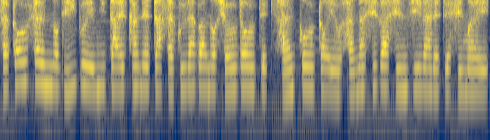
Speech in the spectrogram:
佐藤さんの DV に耐えかねた桜庭の衝動的犯行という話が信じられてしまい、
